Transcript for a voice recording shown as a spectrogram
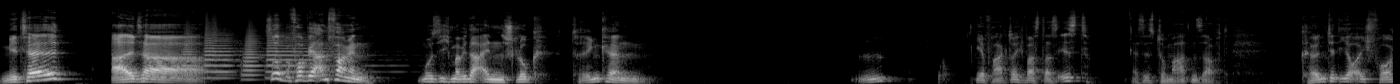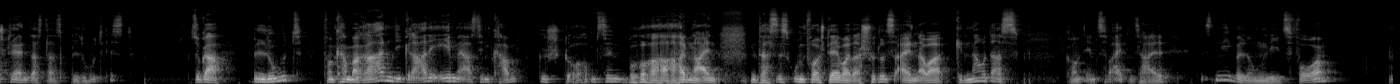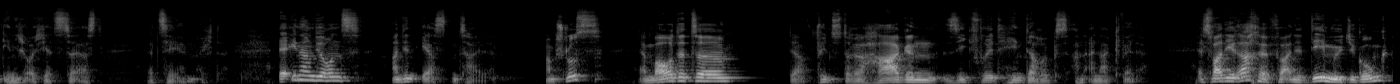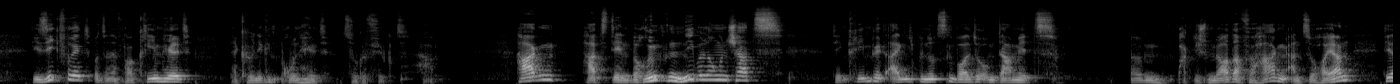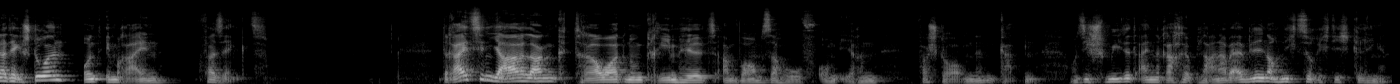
Mittelalter. So, bevor wir anfangen, muss ich mal wieder einen Schluck trinken. Hm? Ihr fragt euch, was das ist? Es ist Tomatensaft. Könntet ihr euch vorstellen, dass das Blut ist? Sogar Blut von Kameraden, die gerade eben erst im Kampf gestorben sind? Boah, nein, das ist unvorstellbar, da schüttelt es einen. Aber genau das kommt im zweiten Teil des Nibelungenlieds vor, den ich euch jetzt zuerst erzählen möchte. Erinnern wir uns an den ersten Teil. Am Schluss ermordete der finstere Hagen Siegfried hinterrücks an einer Quelle. Es war die Rache für eine Demütigung, die Siegfried und seine Frau Kriemhild der Königin Brunhild zugefügt haben. Hagen hat den berühmten Nibelungenschatz, den Kriemhild eigentlich benutzen wollte, um damit ähm, praktisch Mörder für Hagen anzuheuern, den hat er gestohlen und im Rhein versenkt. 13 Jahre lang trauert nun Kriemhild am Wormser Hof um ihren verstorbenen Gatten und sie schmiedet einen Racheplan, aber er will noch nicht so richtig gelingen.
